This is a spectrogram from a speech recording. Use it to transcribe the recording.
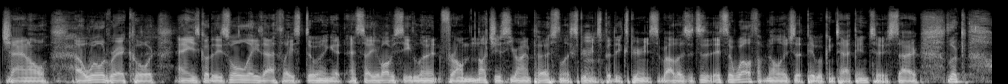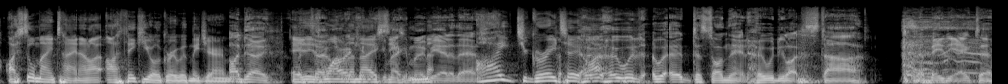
channel uh, world record, and he's got this, all these athletes doing it. And so you've obviously learnt from not just your own personal experience, but the experience of others. It's a, it's a wealth of knowledge that people can tap into. So, look, I still maintain, and I, I think you'll agree with me, Jeremy. I do. It I is do. one of the most can make a movie out of that. I agree too. Who, I- who would, uh, just on that, who would you like to star? Uh, be the actor.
